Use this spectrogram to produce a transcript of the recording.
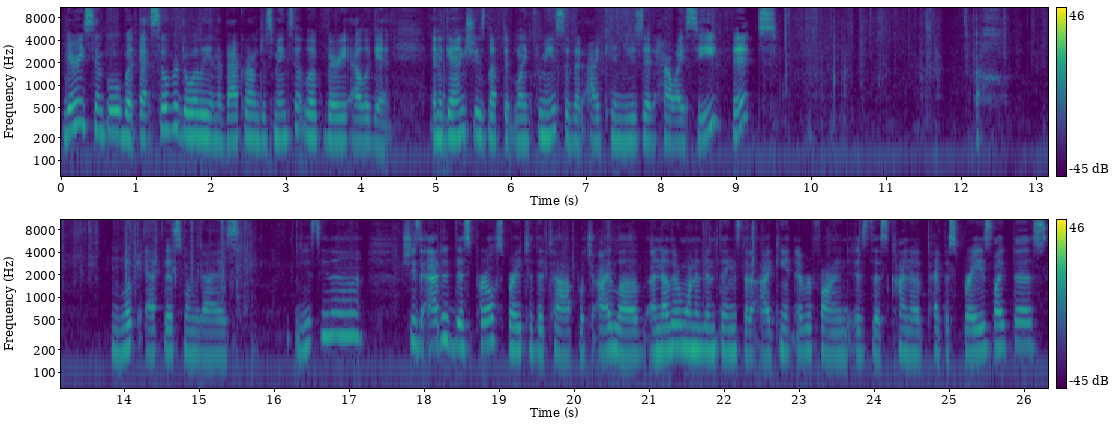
very simple, but that silver doily in the background just makes it look very elegant. And again, she's left it blank for me so that I can use it how I see fit. Look at this one, guys. You see that? She's added this pearl spray to the top, which I love. Another one of them things that I can't ever find is this kind of type of sprays like this.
